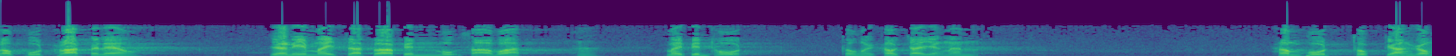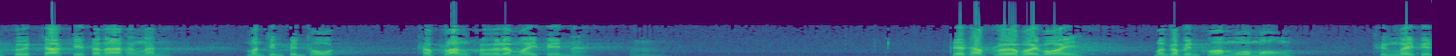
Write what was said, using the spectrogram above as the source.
เราพูดพลาดไปแล้ว อย่างนี้ไม่จัดว่าเป็นมุสาวาทไม่เป็นโทษ ต้องให้เข้าใจอย่างนั้นคำพูด ทุกอย่างย่อมเกิดจากเจตนาทั้งนั้น มันจึงเป็นโทษ ถ้าพลั้งเผลอแล้วไม่เป็นนะแต่ถ้าเผลอบ่อย ๆ มันก็เป็นความมัวหมอง ถึงไม่เป็น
